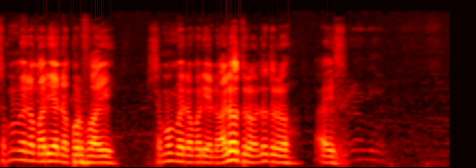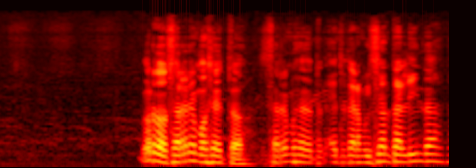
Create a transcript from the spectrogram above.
Llamámelo Mariano, por favor, ahí. Llamámelo Mariano. Al otro, al otro. A ese. Gordo, cerremos esto. Cerremos esta, esta transmisión tan linda.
